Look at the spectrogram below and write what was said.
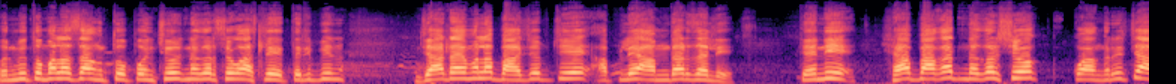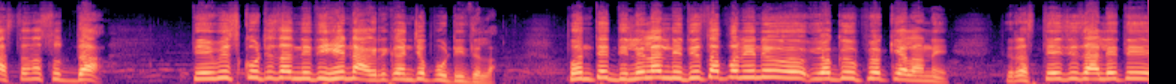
पण मी तुम्हाला सांगतो पंचवीस नगरसेवक असले तरी पण ज्या टायमाला भाजपचे आपले आमदार झाले त्यांनी ह्या भागात नगरसेवक काँग्रेसचे असतानासुद्धा तेवीस कोटीचा निधी हे नागरिकांच्या पोटी दिला. पण ते दिलेला निधीचा पण याने योग्य उपयोग केला नाही. रस्ते जे झाले ते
